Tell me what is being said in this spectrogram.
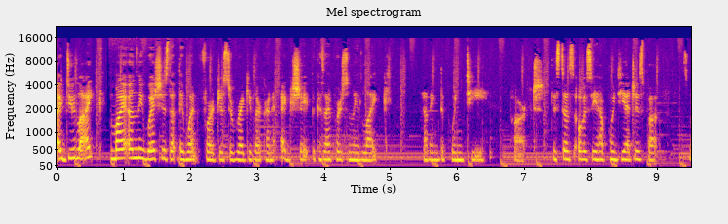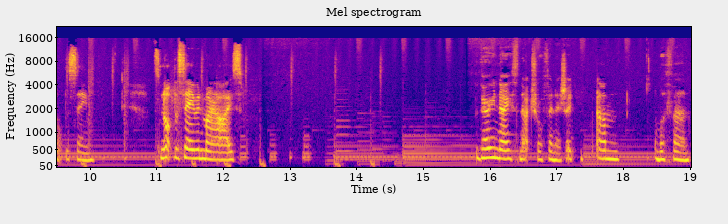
I do like. My only wish is that they went for just a regular kind of egg shape because I personally like having the pointy part. This does obviously have pointy edges, but it's not the same. It's not the same in my eyes. Very nice natural finish. I, um, I'm a fan.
